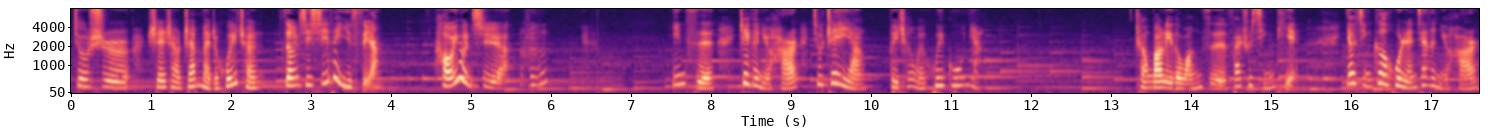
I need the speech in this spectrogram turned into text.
就是身上沾满着灰尘、脏兮兮的意思呀。好有趣啊！因此，这个女孩就这样被称为灰姑娘。城堡里的王子发出请帖，邀请各户人家的女孩。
